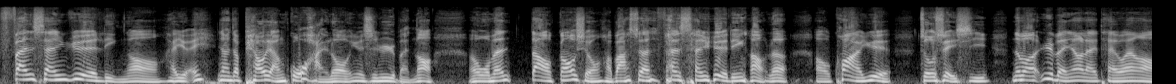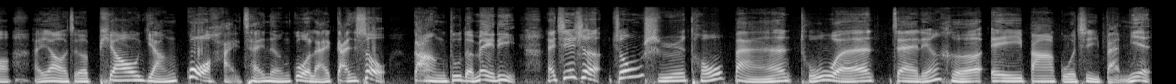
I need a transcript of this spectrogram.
翻山越岭哦，还有哎，那叫漂洋过海喽，因为是日本哦。呃，我们到高雄，好吧，算翻山越岭好了哦，跨越浊水溪。那么日本要来台湾哦，还要这漂洋过海才能过来感受港都的魅力。来，接着中实头版图文在联合 A 八国际版面。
